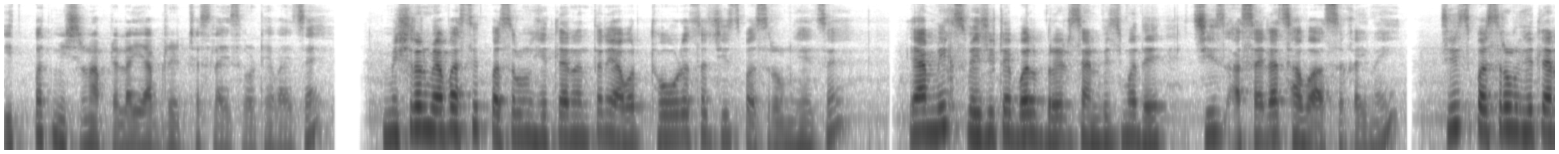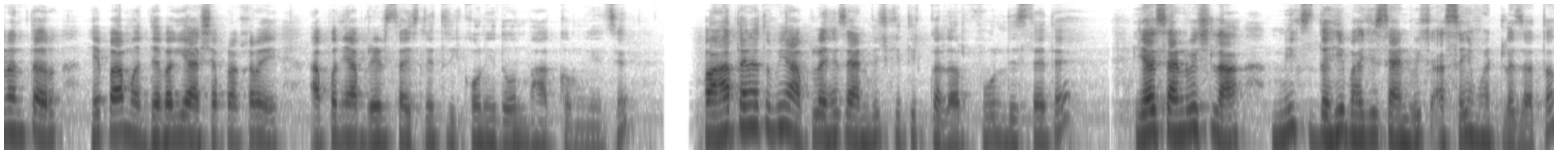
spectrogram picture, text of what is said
इतपत मिश्रण आपल्याला या ब्रेडच्या स्लाईसवर ठेवायचं. आहे मिश्रण व्यवस्थित पसरवून घेतल्यानंतर यावर थोडंसं चीज पसरवून घ्यायचं. आहे या मिक्स व्हेजिटेबल ब्रेड सँडविचमध्ये चीज असायलाच हवं असं काही नाही. चीज पसरवून घेतल्यानंतर हे पहा मध्यभागी अशा प्रकारे आपण या ब्रेड साईजले त्रिकोणी दोन भाग करून घ्यायचे. पाहताना तुम्ही आपलं हे सँडविच किती कलरफुल दिसतंय ते. या सँडविचला मिक्स दही भाजी सँडविच असंही म्हटलं जातं.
